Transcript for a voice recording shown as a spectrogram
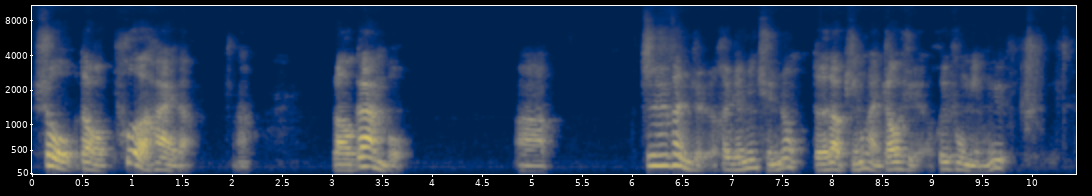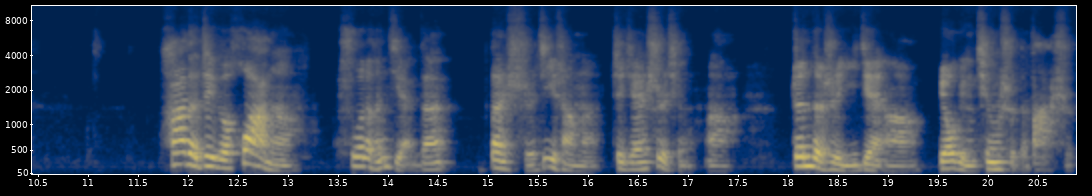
受到迫害的啊老干部啊。”知识分子和人民群众得到平反昭雪，恢复名誉。他的这个话呢，说的很简单，但实际上呢，这件事情啊，真的是一件啊彪炳青史的大事。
